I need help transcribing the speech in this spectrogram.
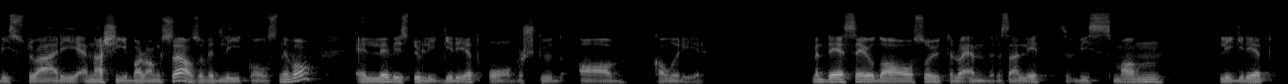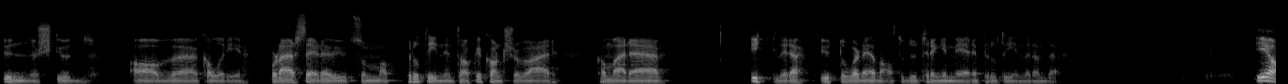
hvis du er i energibalanse, altså vedlikeholdsnivå, eller hvis du ligger i et overskudd av kalorier. Men det ser jo da også ut til å endre seg litt hvis man ligger i et underskudd av eh, kalorier. For der ser det ut som at proteininntaket kanskje kan være ytterligere utover det, da, at du trenger mer proteiner enn det. Ja,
